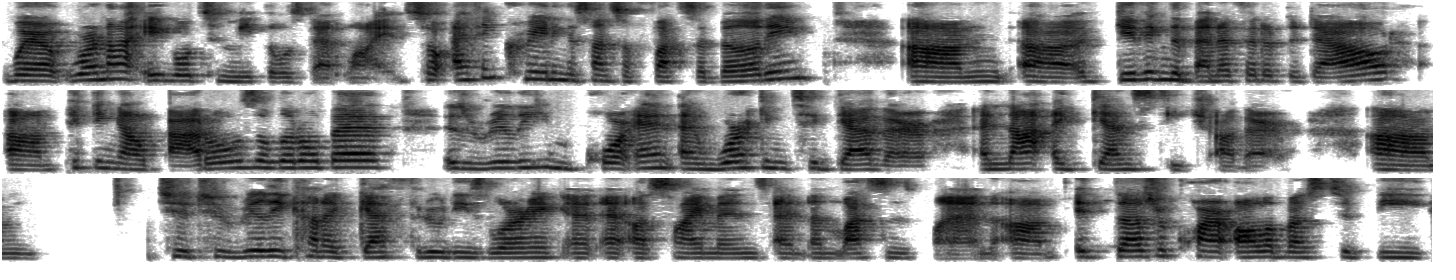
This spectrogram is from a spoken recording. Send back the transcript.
where we're not able to meet those deadlines. So I think creating a sense of flexibility, um, uh, giving the benefit of the doubt, um, picking out battles a little bit is really important and working together and not against each other. Um, to to really kind of get through these learning and, and assignments and, and lessons plan. Um, it does require all of us to be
